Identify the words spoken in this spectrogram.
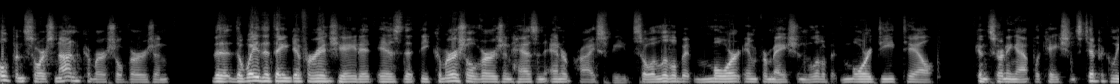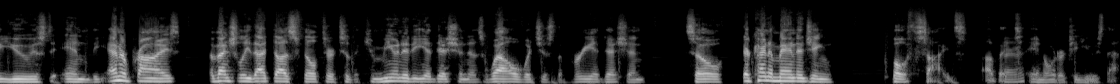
open source non-commercial version, the, the way that they differentiate it is that the commercial version has an enterprise feed. So a little bit more information, a little bit more detail concerning applications typically used in the enterprise. Eventually that does filter to the community edition as well, which is the free edition. So they're kind of managing both sides of it in order to use that.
